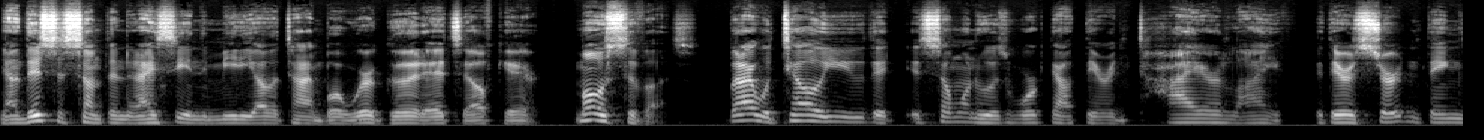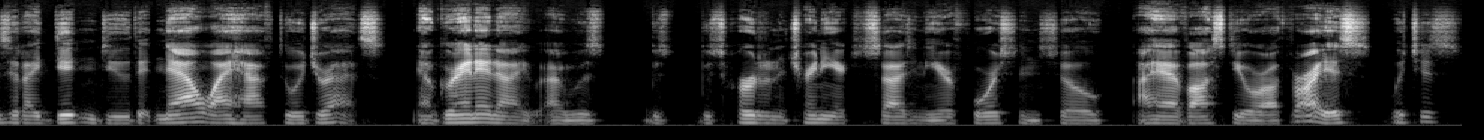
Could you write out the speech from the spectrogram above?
Now, this is something that I see in the media all the time. Boy, we're good at self care. Most of us. But I would tell you that as someone who has worked out their entire life, that there are certain things that I didn't do that now I have to address. Now, granted, I, I was was was hurt on a training exercise in the Air Force, and so I have osteoarthritis, which is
